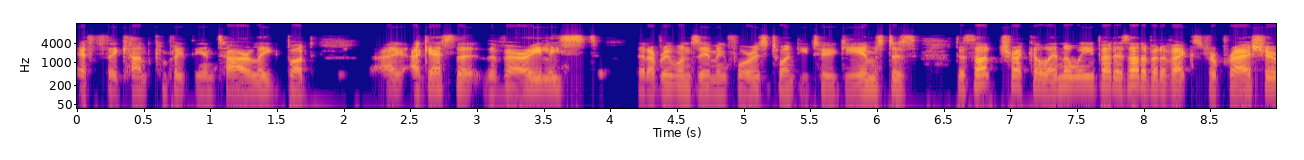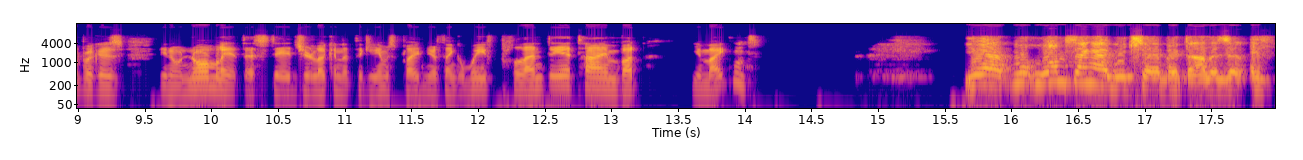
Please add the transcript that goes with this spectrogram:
if they can't complete the entire league. But I, I guess the the very least that everyone's aiming for is 22 games. Does does that trickle in a wee bit? Is that a bit of extra pressure? Because you know normally at this stage you're looking at the games played and you're thinking we've plenty of time, but you mightn't. Yeah, well, one thing I would say about that is that if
